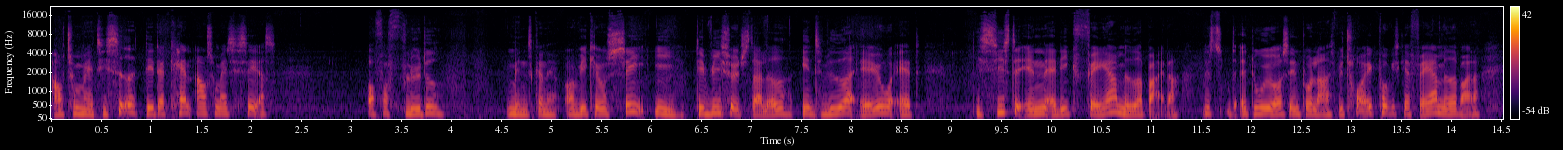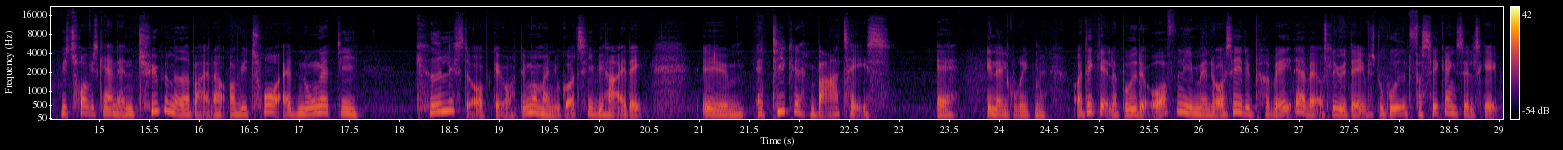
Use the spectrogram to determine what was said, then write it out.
automatiseret det, der kan automatiseres, og får flyttet menneskerne. Og vi kan jo se i det research, der er lavet indtil videre, er jo, at i sidste ende er det ikke færre medarbejdere. Det er du jo også ind på, Lars. Vi tror ikke på, at vi skal have færre medarbejdere. Vi tror, vi skal have en anden type medarbejdere, og vi tror, at nogle af de kedeligste opgaver, det må man jo godt sige, vi har i dag, øh, at de kan varetages af en algoritme. Og det gælder både det offentlige, men også i det private erhvervsliv i dag. Hvis du går ud i et forsikringsselskab,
